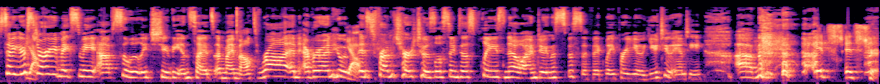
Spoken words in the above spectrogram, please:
So your Yeah. story makes me absolutely chew the insides of my mouth raw, and everyone who is Yeah. from church who is listening to this, please know I'm doing this specifically for you. You too, Auntie. Um, It's it's true.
